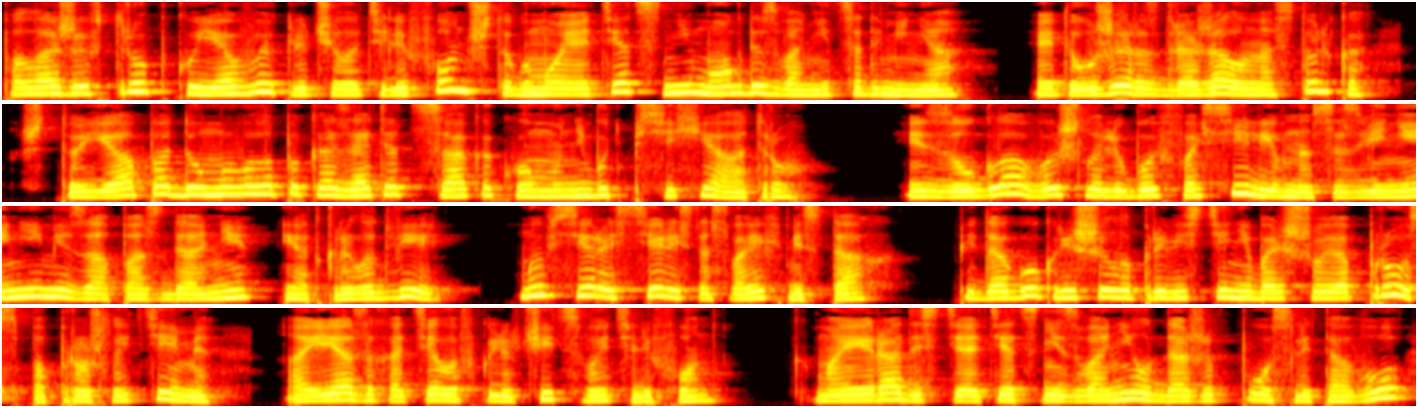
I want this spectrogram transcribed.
Положив трубку, я выключила телефон, чтобы мой отец не мог дозвониться до меня. Это уже раздражало настолько, что я подумывала показать отца какому-нибудь психиатру. Из-за угла вышла Любовь Васильевна с извинениями за опоздание и открыла дверь. Мы все расселись на своих местах. Педагог решила провести небольшой опрос по прошлой теме, а я захотела включить свой телефон. К моей радости отец не звонил даже после того,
